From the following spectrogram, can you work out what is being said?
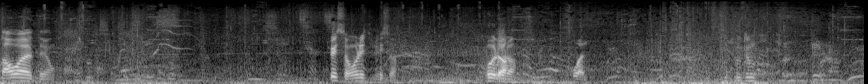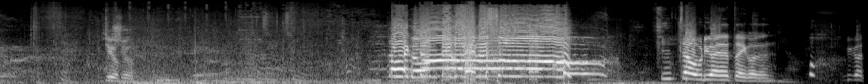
나와야 돼요 트레이서 오늘 트레이서 뭐라. 원. 두둥. 슈슈나 이거 내가 해냈어 진짜 우리가 해냈다 이거는. 우리가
